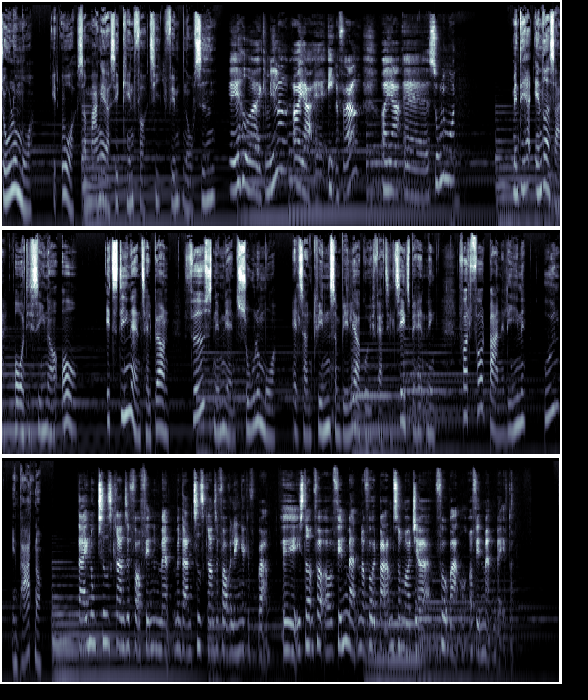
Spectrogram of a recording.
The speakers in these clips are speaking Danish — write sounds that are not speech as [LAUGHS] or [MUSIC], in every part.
Solomor. Et ord, som mange af os ikke kendte for 10-15 år siden. Jeg hedder Camilla, og jeg er 41, og jeg er solomor. Men det har ændret sig over de senere år. Et stigende antal børn fødes nemlig af en solomor, altså en kvinde, som vælger at gå i fertilitetsbehandling for at få et barn alene, uden en partner. Der er ikke nogen tidsgrænse for at finde en mand, men der er en tidsgrænse for, hvor længe jeg kan få børn. Øh, I stedet for at finde manden og få et barn, så måtte jeg få barnet og finde manden bagefter.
